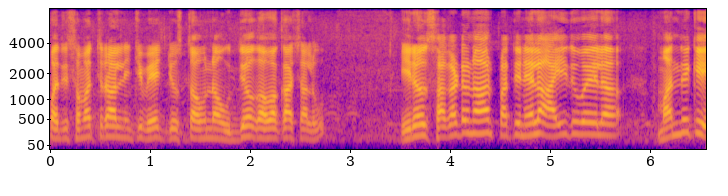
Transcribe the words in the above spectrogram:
పది సంవత్సరాల నుంచి వెయిట్ చూస్తూ ఉన్న ఉద్యోగ అవకాశాలు ఈరోజు సగటున ప్రతి నెల ఐదు వేల మందికి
